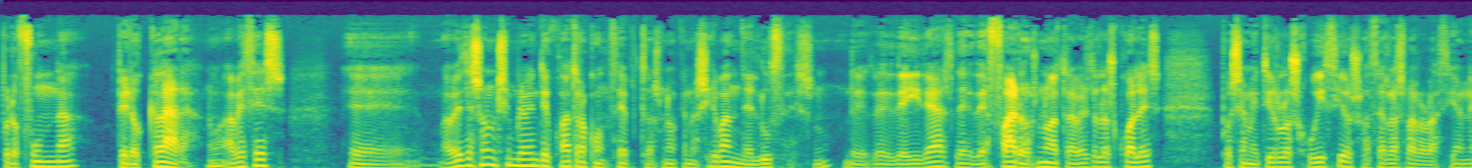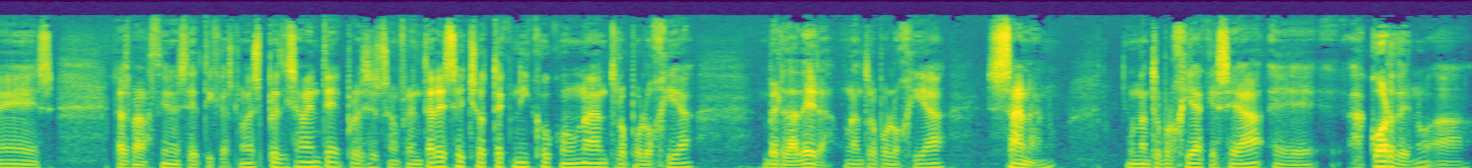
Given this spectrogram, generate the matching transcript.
profunda pero clara. ¿no? A veces eh, a veces son simplemente cuatro conceptos ¿no? que nos sirvan de luces, de, ideas, de, faros, ¿no? a través de los cuales pues emitir los juicios o hacer las valoraciones, las valoraciones éticas. ¿no? Es precisamente pues eso, enfrentar ese hecho técnico con una antropología verdadera, una antropología sana. ¿no? Una antropología que sea eh, acorde ¿no? a,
